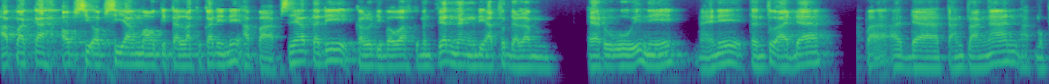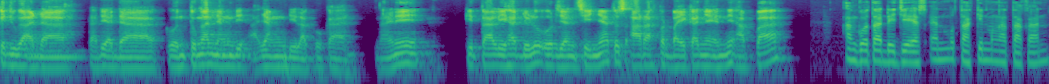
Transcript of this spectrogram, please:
Apakah opsi-opsi yang mau kita lakukan ini apa? Saya tadi kalau di bawah kementerian yang diatur dalam RUU ini, nah ini tentu ada apa ada tantangan, mungkin juga ada tadi ada keuntungan yang di, yang dilakukan. Nah ini kita lihat dulu urgensinya, terus arah perbaikannya ini apa. Anggota DJSN Mutakin mengatakan,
